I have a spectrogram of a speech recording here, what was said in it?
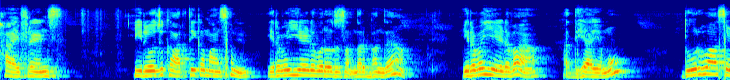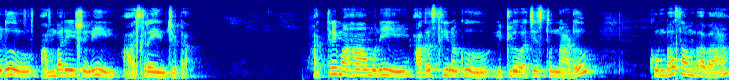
హాయ్ ఫ్రెండ్స్. ఈరోజు కార్తీక మాసం ఇరవై ఏడవ రోజు సందర్భంగా ఇరవై ఏడవ అధ్యాయము దూర్వాసుడు అంబరీషుని ఆశ్రయించుట. అత్రి మహాముని అగస్త్యునకు ఇట్లు వచిస్తున్నాడు కుంభసంభవ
